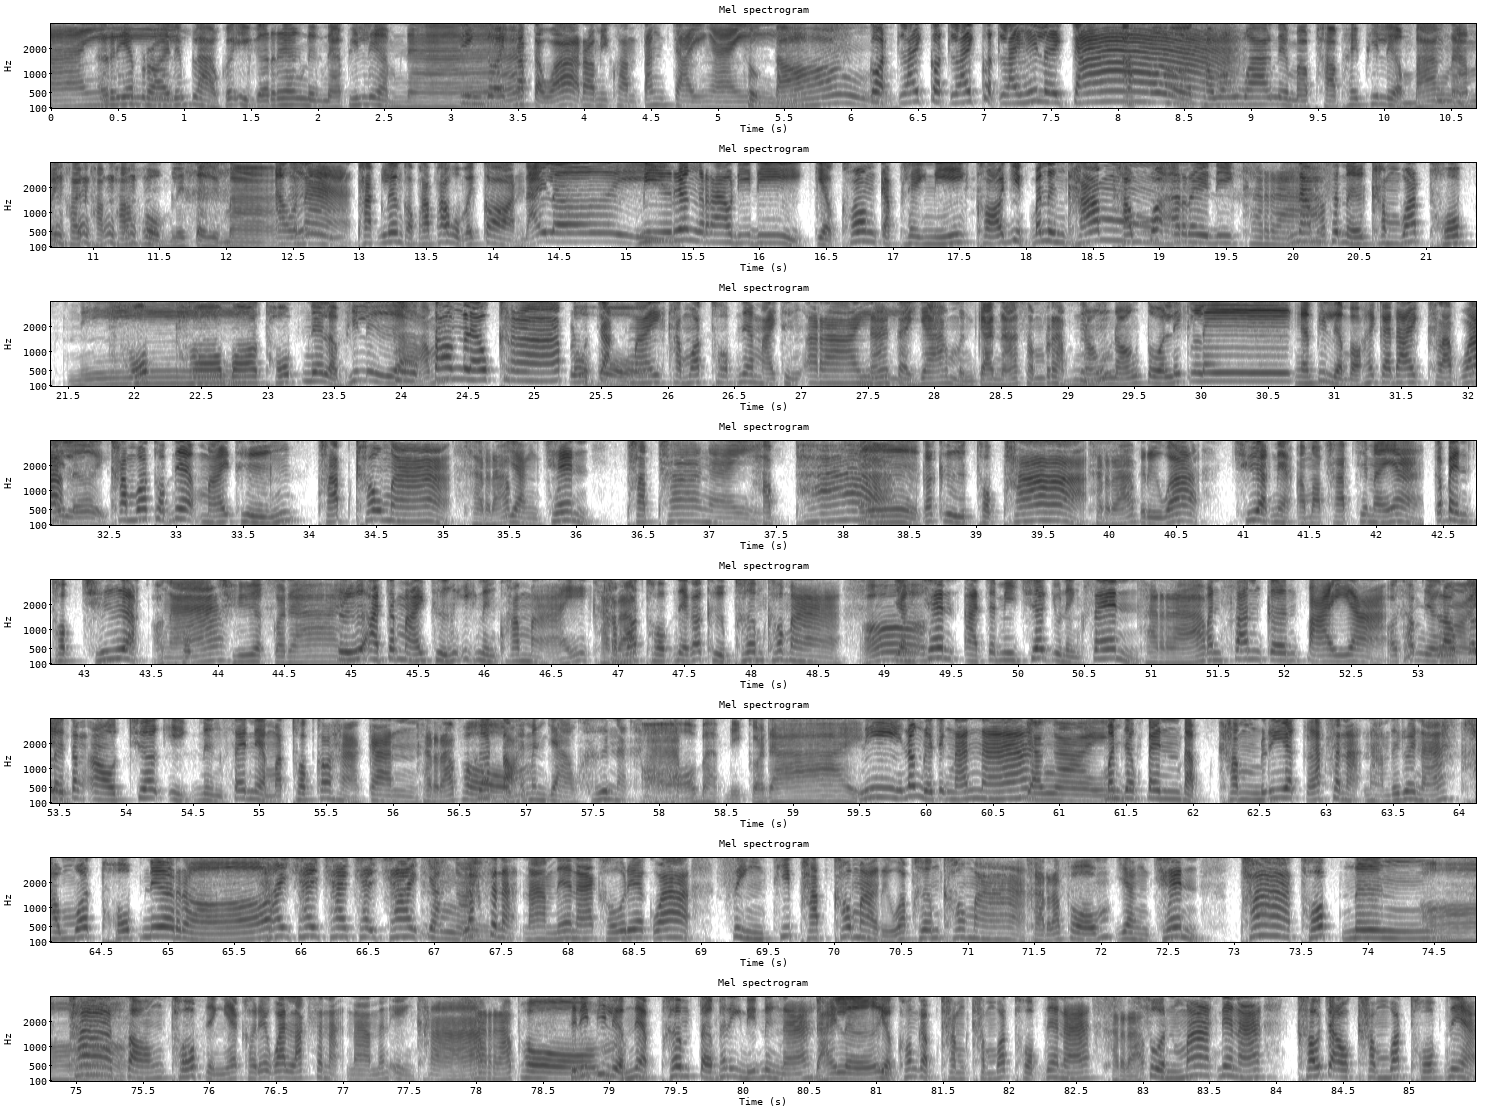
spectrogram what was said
เรียบร้อยหรือเปล่าก็อีกเรื่องหนึ่งนะพี่เหลือมนะจริงด้วยครับแต่ว่าเรามีความตั้งใจไง ถูกต้อง กดไลค์กดไลค์กดไลค์ให้เลยจ้าอ้าวถ้าว่างๆเนี่ยมาพับให้พี่เหลือมบ้างนะ ไม่ค่อยพับผ้าห่มเลยตื่นมา เอาหน่าพักเรื่องของพับผ้าห่มไว้ก่อนได้เลย มีเรื่องราวดีๆ เกี่ยวข้องกับเพลงนี้ขอหยิบมาหนึ่งคำคำว่าอะไรดีครับนำเสนอคำว่าทบนี่ทบทอบอทบเนี่ยเหรอพี่เหลือมถูกต้องแล้วครับโอ้โหรู้จักไหมคำว่าทบเนี่ยหมายถึงอะไร น่าจะยากเหมือนกันนะสำหรับน้องๆตัวเล็กงั้นพี่เหลือมบอกให้ก็ได้ครับว่าได้เลยคำว่าทบเนี่ยหมายถึงพับเข้ามาครับอย่างเช่นพับผ้าไงๆพับผ้า เออ ก็คือทบผ้าครับ หรือว่า เชือกเนี่ยเอามาพับใช่ไหมอะก็เป็นทบเชือกเอานะทบเชือกก็ได้ หรืออาจจะหมายถึงอีกหนึ่งความหมายครับคำว่าทบเนี่ยก็คือเพิ่มเข้ามาอ๋อออย่างเช่น อาจจะมีเชือกอยู่หนึ่งเส้นครับมันสั้นเกินไปอะเอาทำยังไงเราก็เลยต้องเอาเชือกอีกหนึ่งเส้นเนี่ยมาทบเข้าหากันครับผมเพื่อต่อให้มันยาวขึ้นนะคอ๋รับอแบบนี้ก็ได้ นี่นอกเหนือจากนั้นนะ ยังไง มันจะเป็นแบบคำเรียกลักษณะนามได้ด้วยนะคำว่าทบเนี่ยเหรอ ใช่ใช่ใช่ใช่ใช่ยังไงลักษณะนามเนี่ยนะเขาเรียกว่าสิ่งที่พับเข้ามาหรือว่าเพิ่มเข้ามาครับผม อย่างเช่น ผ้าทบหนึ่งอ๋อผ้าสองทบอย่างเงี้ยเขาเรียกว่าลักษณะนามนั่นเองครัคบรับผมทีนี้พี่เหลือมเนี่ยเพิ่มเติมให้อีกนิดนึงนะได้เลย เกี่ยวข้องกับคำคำว่าทบเนี่ยนะครับส่วนมากเนี่ยนะเขาจะเอาคำว่าทบเนี่ย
